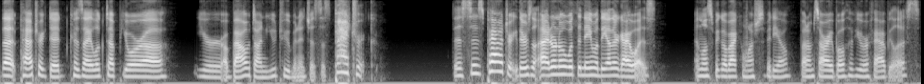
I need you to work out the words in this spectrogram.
that Patrick did because I looked up your uh your about on YouTube and it just says Patrick. This is Patrick. There's I don't know what the name of the other guy was, unless we go back and watch the video. But I'm sorry, both of you are fabulous.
